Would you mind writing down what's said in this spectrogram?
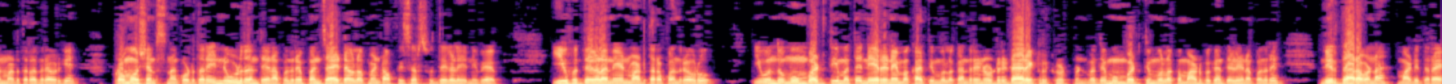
ಏನ್ ಮಾಡ್ತಾರೆ ಅಂದ್ರೆ ಅವರಿಗೆ ಪ್ರಮೋಷನ್ಸ್ನ ಕೊಡ್ತಾರೆ. ಇನ್ನು ಉಳಿದಂತೆ ಏನಪ್ಪ ಅಂದ್ರೆ ಪಂಚಾಯತ್ ಡೆವಲಪ್ಮೆಂಟ್ ಆಫೀಸರ್ಸ್ ಹುದ್ದೆಗಳೇನಿವೆ? ಈ ಹುದ್ದೆಗಳನ್ನ ಏನ್ ಮಾಡ್ತಾರಪ್ಪ ಅಂದ್ರೆ ಅವರು ಈ ಒಂದು ಮುಂಬಡ್ತಿ ಮತ್ತೆ ನೇರ ನೇಮಕಾತಿ ಮೂಲಕ, ಅಂದ್ರೆ ನೋಡ್ರಿ ಡೈರೆಕ್ಟ್ ರಿಕ್ರೂಟ್ಮೆಂಟ್ ಮತ್ತೆ ಮುಂಬಡ್ತಿ ಮೂಲಕ ಮಾಡ್ಬೇಕಂತ ಹೇಳಿ ಏನಪ್ಪ ಅಂದ್ರೆ ನಿರ್ಧಾರವನ್ನ ಮಾಡಿದ್ದಾರೆ.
